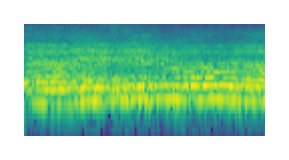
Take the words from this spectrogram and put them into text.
God, if you, Lord,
